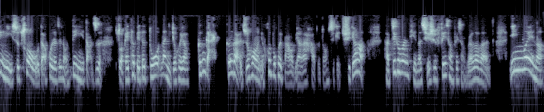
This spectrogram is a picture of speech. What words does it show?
定义是错误的，或者这种定义导致索赔特别的多，那你就会要更改。更改之后，你会不会把我原来好的东西给去掉？好，这个问题呢，其实非常非常 relevant。因为呢，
